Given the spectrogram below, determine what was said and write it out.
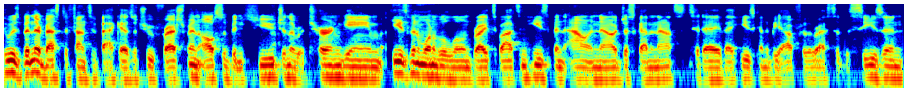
who has been their best defensive back as a true freshman, also been huge in the return game. He's been one of the lone bright spots, and he's been out and now just got announced today that he's going to be out for the rest of the season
